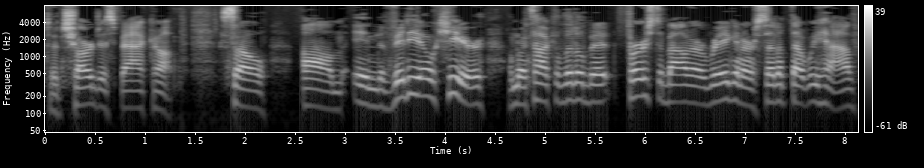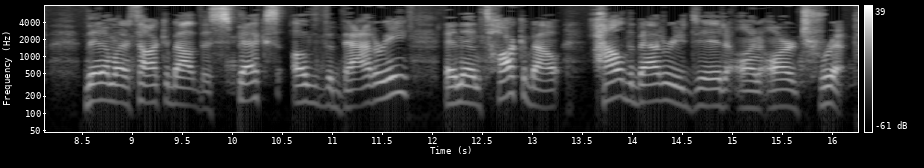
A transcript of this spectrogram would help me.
to charge us back up. So um, in the video here, I'm going to talk a little bit first about our rig and our setup that we have. Then I'm going to talk about the specs of the battery and then talk about how the battery did on our trip.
